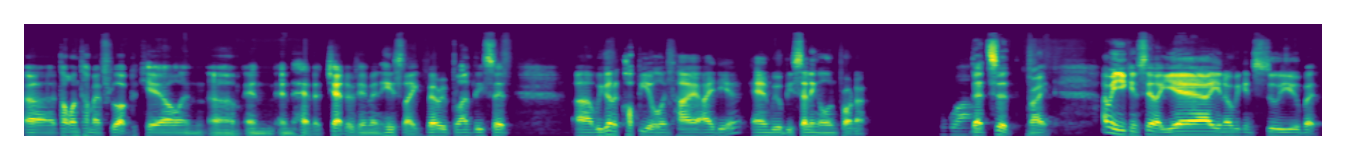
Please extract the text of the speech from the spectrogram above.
uh, one time I flew up to KL and um, and and had a chat with him, and he's like very bluntly said, uh, "We're gonna copy your entire idea, and we'll be selling our own product." Wow. That's it, right? I mean, you can say like, yeah, you know, we can sue you, but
